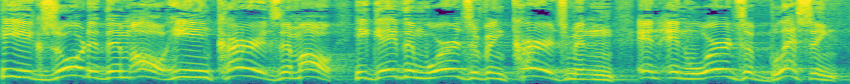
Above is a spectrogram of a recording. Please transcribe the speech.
He exhorted them all. He encouraged them all. He gave them words of encouragement and, and, and words of blessing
